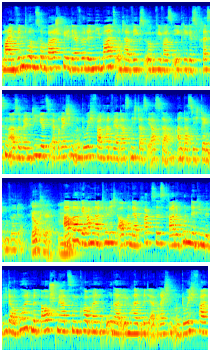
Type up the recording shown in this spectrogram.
mein Windhund zum Beispiel, der würde niemals unterwegs irgendwie was Ekliges fressen. Also wenn die jetzt Erbrechen und Durchfall hat, wäre das nicht das Erste, an das ich denken würde. Okay. Mhm. Aber wir haben natürlich auch in der Praxis gerade Hunde, die wiederholt mit Bauchschmerzen kommen oder eben halt mit Erbrechen und Durchfall.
